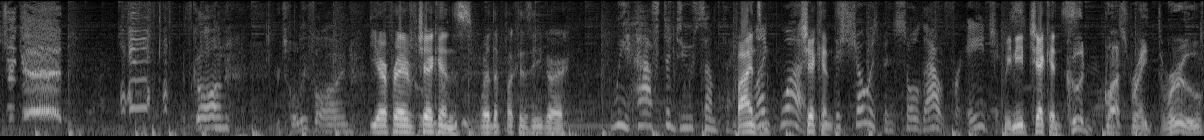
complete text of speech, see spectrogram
Chicken! It's gone. You're totally fine. You're afraid of chickens. Where the fuck is Igor? We have to do something. Find Like some what? chickens. The show has been sold out for ages. We need chickens. Could bust right through.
